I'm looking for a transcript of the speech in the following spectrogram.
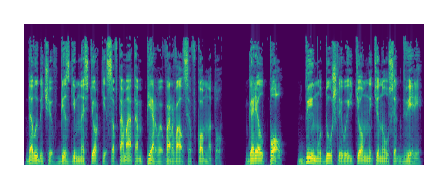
Давыдычев без гимнастерки с автоматом первый ворвался в комнату. Горел пол. Дым удушливый и темный тянулся к двери.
